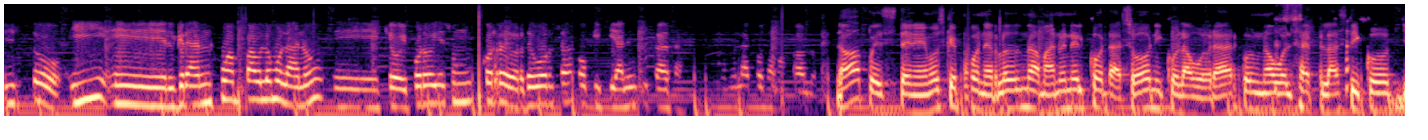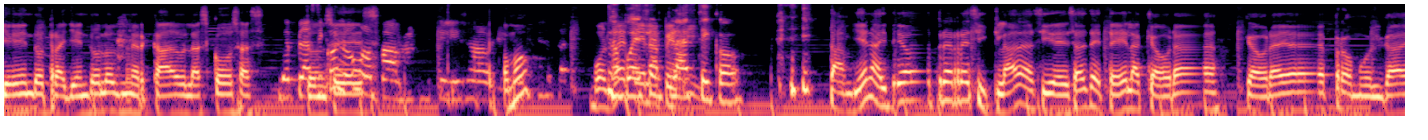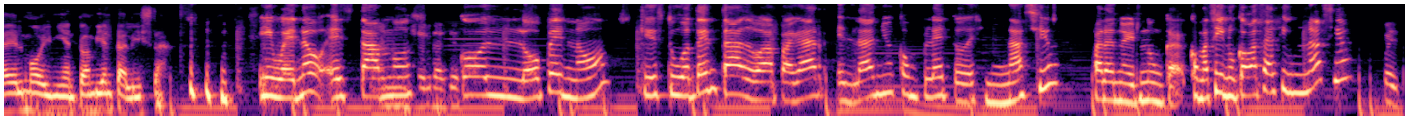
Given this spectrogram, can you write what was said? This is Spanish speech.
Listo. Y eh, el gran Juan Pablo Molano, eh, que hoy por hoy es un corredor de bolsa oficial en su casa. ¿Cómo es la cosa, Juan Pablo? No, pues tenemos que ponerlos la mano en el corazón y colaborar con una bolsa de plástico, yendo, trayendo los mercados, las cosas. De plástico no, Juan Pablo, utilizable. ¿Cómo? Bolsa No de puede tela, ser plástico. También hay de otras recicladas y de esas de tela que ahora, que ahora eh, promulga el movimiento ambientalista. Y bueno, estamos con López, ¿no? Que estuvo tentado a pagar el año completo de gimnasio para no ir nunca. ¿Cómo así? ¿Nunca vas al gimnasio? Pues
